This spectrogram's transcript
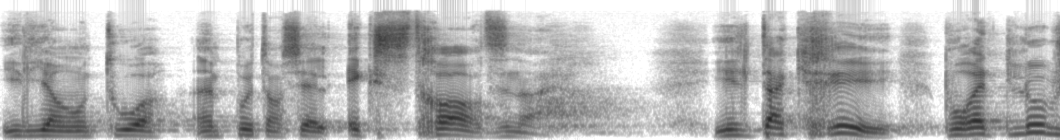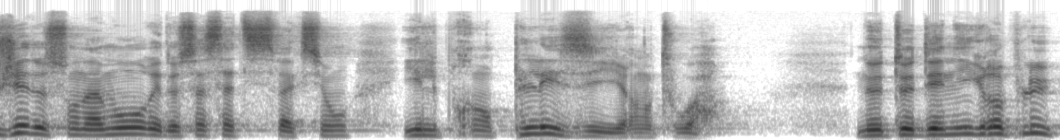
il y a en toi un potentiel extraordinaire. Il t'a créé pour être l'objet de son amour et de sa satisfaction. Il prend plaisir en toi. Ne te dénigre plus.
